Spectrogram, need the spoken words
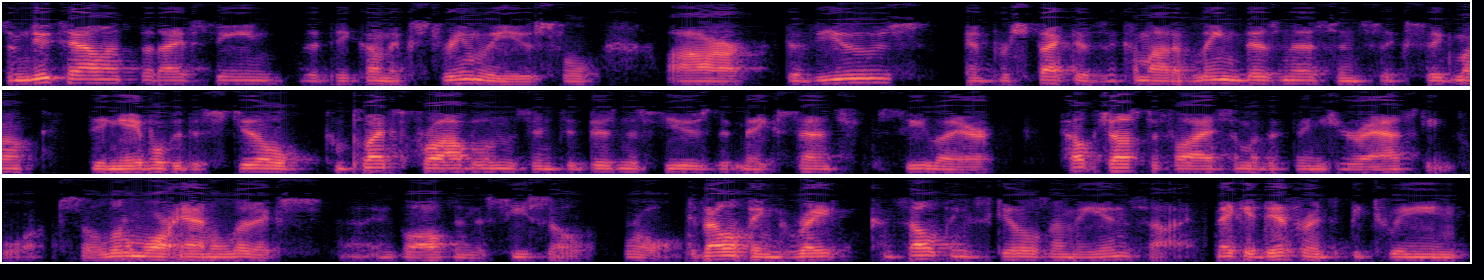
some new talents that I've seen that become extremely useful are the views and perspectives that come out of lean business and Six Sigma being able to distill complex problems into business views that make sense for the C-layer, help justify some of the things you're asking for. So a little more analytics uh, involved in the CISO role. Developing great consulting skills on the inside. Make a difference between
